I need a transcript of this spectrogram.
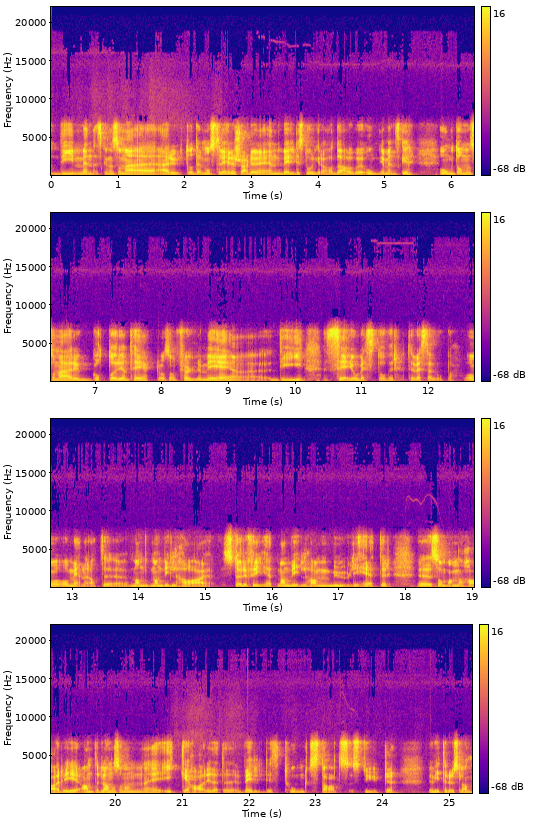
de menneskene som er, er, ute og demonstrerer, så er det en veldig stor grad av unge mennesker. Ungdommen som er godt orientert og som følger med, eh, de ser jo vestover til Vest-Europa og, og, mener at eh, man, man, vil ha større frihet, man vil ha muligheter eh, som man har i andre land, og som man ikke har i dette veldig tungt statsstyrte Hviterussland.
